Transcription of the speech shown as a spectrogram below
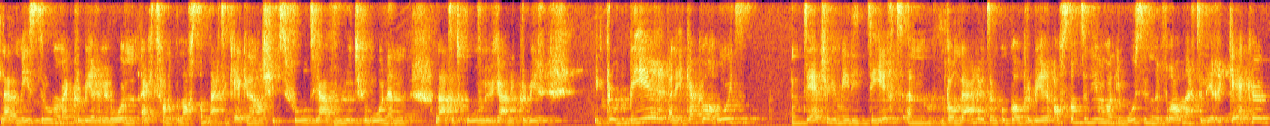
laat meestromen. Maar ik probeer er gewoon echt van op een afstand naar te kijken. En als je iets voelt, ja, voel het gewoon en laat het over gaan. Ik probeer... Ik probeer... Ik heb wel ooit een tijdje gemediteerd en van daaruit heb ik ook wel proberen afstand te nemen van emoties en er vooral naar te leren kijken.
